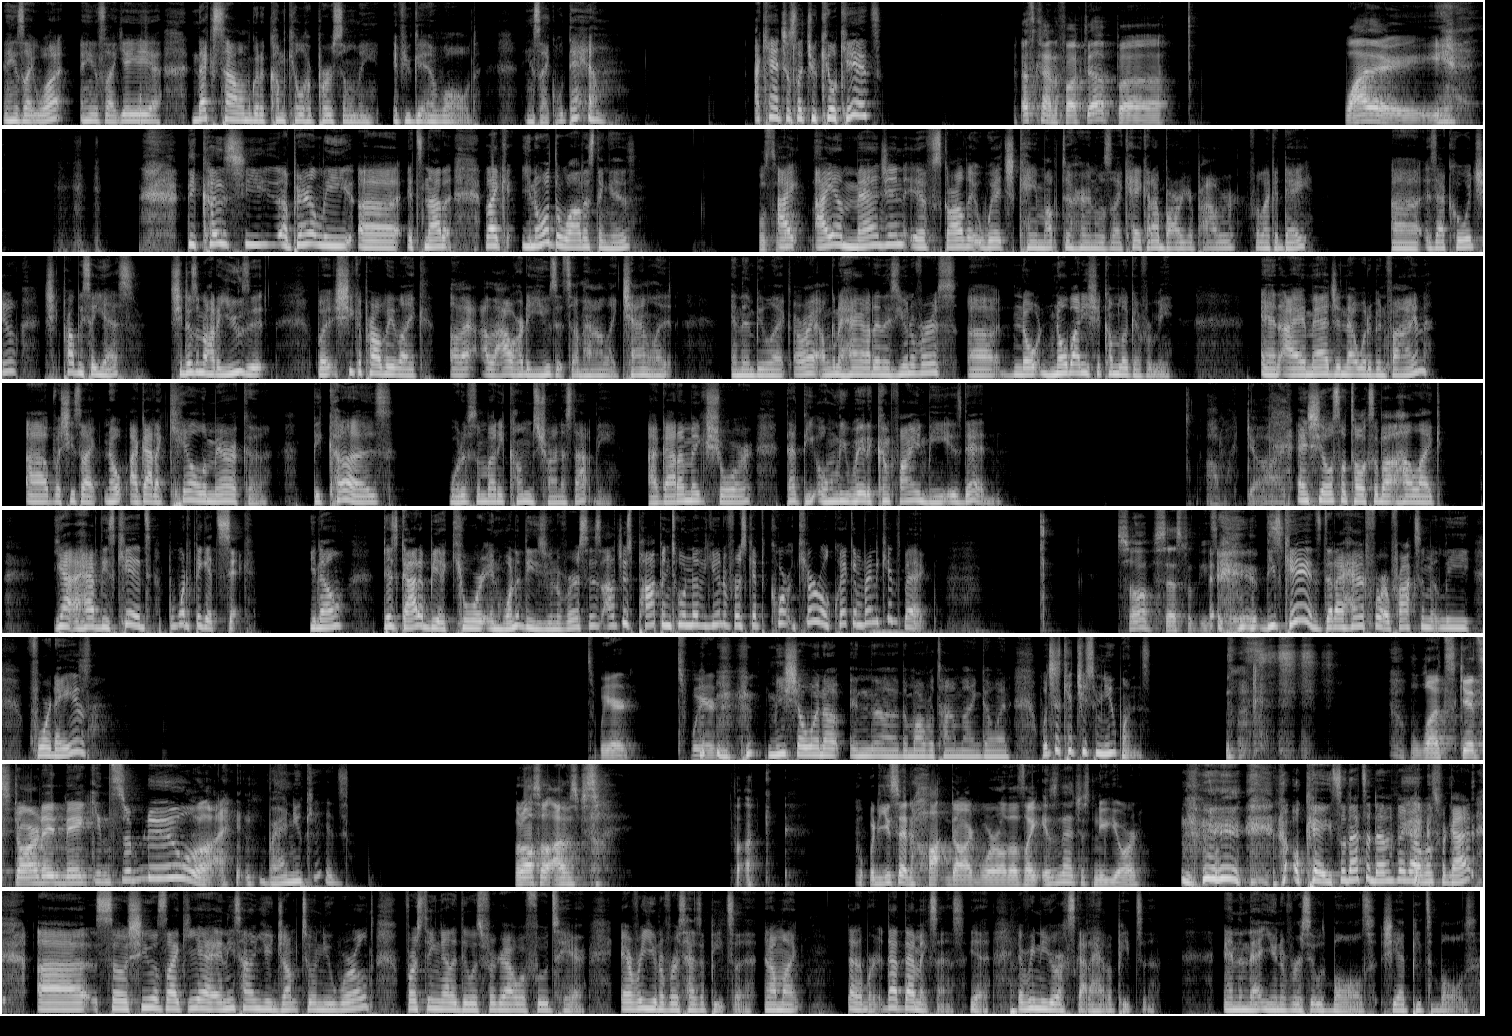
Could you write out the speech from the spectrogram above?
And he's like, What? And he's like, Yeah, yeah, yeah. Next time I'm going to come kill her personally if you get involved. And he's like, Well, damn. I can't just let you kill kids. That's kind of fucked up. Uh, why? Because she apparently, uh, it's not a, like, you know what the wildest thing is? What's the I, I imagine if Scarlet Witch came up to her and was like, "Hey, can I borrow your power for like a day? Uh, is that cool with you?" She'd probably say yes. She doesn't know how to use it, but she could probably like allow, her to use it somehow, like channel it, and then be like, "All right, I'm gonna hang out in this universe. Uh, no, nobody should come looking for me." And I imagine that would have been fine. Uh, but she's like, "Nope, I gotta kill America because what if somebody comes trying to stop me?" I gotta make sure that the only way to confine me is dead. My god. And she also talks about how, like, yeah, I have these kids, but what if they get sick? You know, there's gotta be a cure in one of these universes. I'll just pop into another universe, get the cure, cure real quick, and bring the kids back. So obsessed with these. Kids. these kids that I had for approximately four days. It's weird. It's weird. Me showing up in uh, the Marvel timeline going, we'll just get you some new ones. Let's get started making some new wine. Brand new kids. But also, I was just like, fuck. When you said hot dog world, I was like, isn't that just New York? okay, so that's another thing I almost forgot. Uh, so she was like, "Yeah, anytime you jump to a new world, first thing you gotta do is figure out what food's here. Every universe has a pizza." And I'm like, "That word, that that makes sense. Yeah, every New York's gotta have a pizza." And in that universe, it was balls. She had pizza balls.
